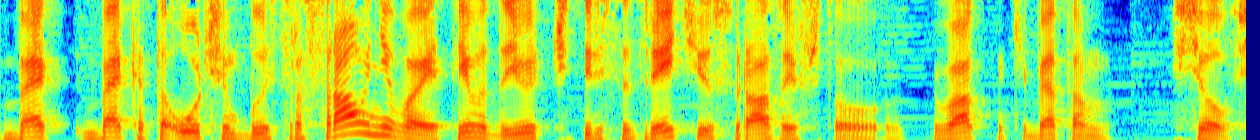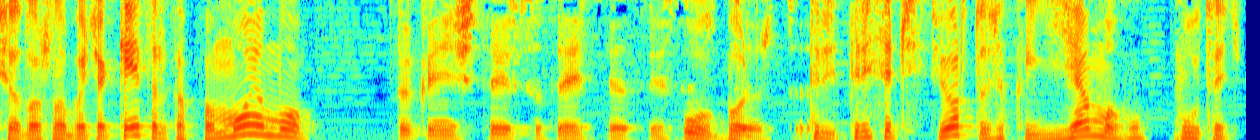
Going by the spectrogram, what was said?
Бэк, бэк это очень быстро сравнивает и выдает 403 с фразой, что, чувак, у тебя там все, все должно быть окей, только, по-моему, только не 403, а 304. О, 304, только я могу путать.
